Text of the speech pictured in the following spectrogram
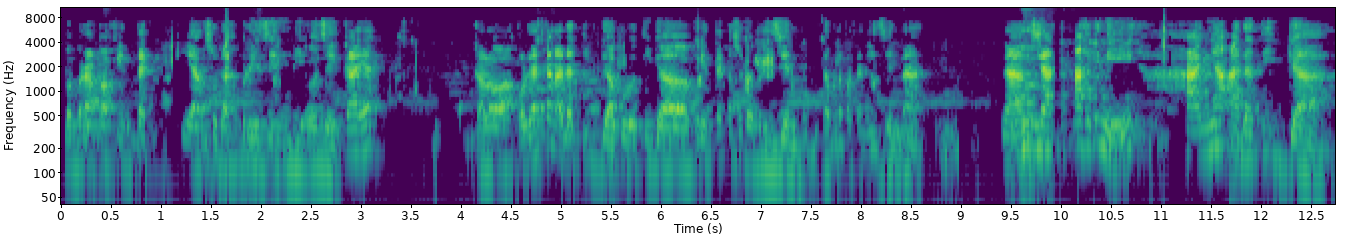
beberapa fintech yang sudah berizin di OJK ya kalau aku lihat kan ada 33 fintech yang sudah berizin sudah mendapatkan izin. Nah nah syariah ini hanya ada tiga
